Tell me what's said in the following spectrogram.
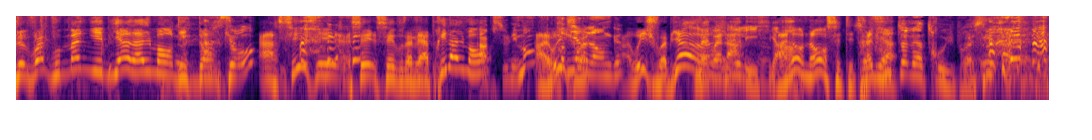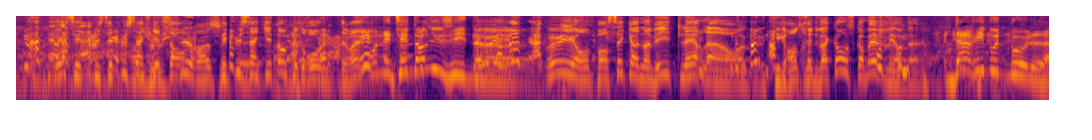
je vois que vous maniez bien l'allemand, dites donc. Ah, Ah, si, c'est- c'est- c'est- vous avez appris l'allemand Absolument. Ah je Première vois- langue. Ah oui, je vois bien. hein. Ah non, non, c'était très bien. Fout à la trouille, presque. Oui, c'est plus, c'est plus Ah, je inquiétant. jure, hein, c'est c'était- plus inquiétant que drôle, c'est vrai. On était dans l'usine. euh, Oui, oui, on pensait qu'on avait Hitler là, en- qui rentrait de vacances quand même, mais on a. Dari Boudboul.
